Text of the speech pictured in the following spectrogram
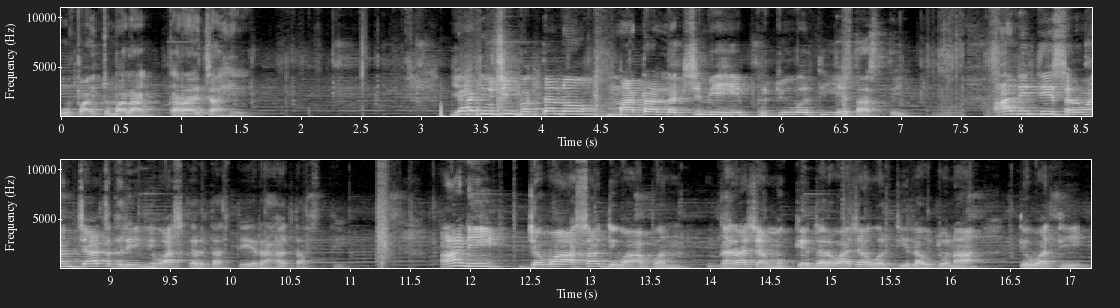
उपाय तुम्हाला करायचा आहे. या दिवशी भक्तांनो माता लक्ष्मी ही पृथ्वीवरती येत असते आणि ती सर्वांच्याच घरी निवास करत असते राहत असते. आणि जेव्हा असा दिवा आपण घराच्या मुख्य दरवाजावरती लावतो ना तेव्हा ती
